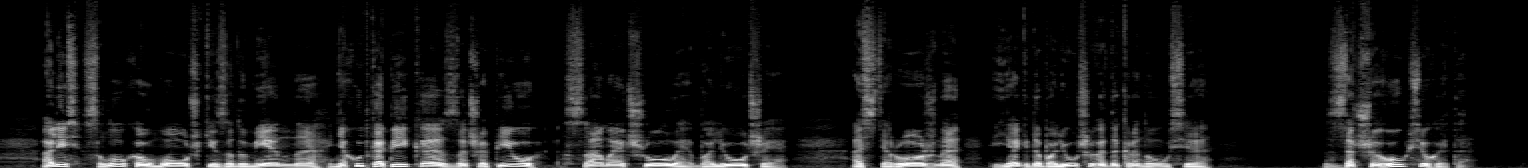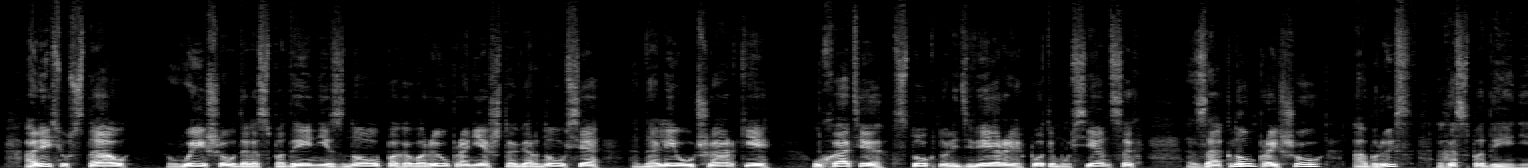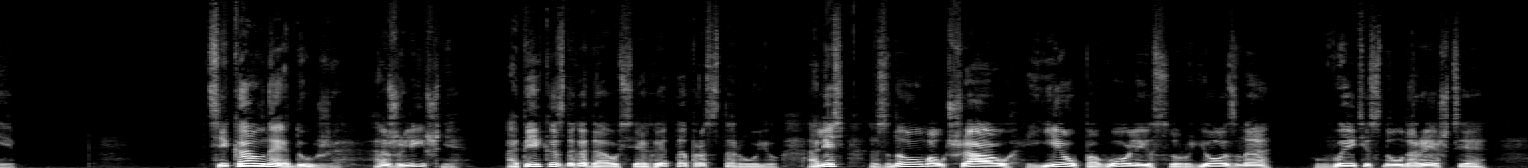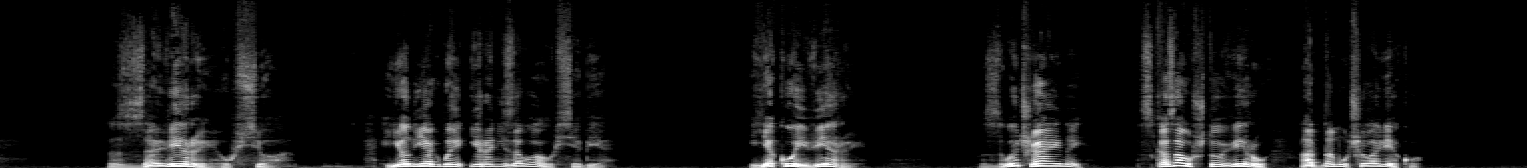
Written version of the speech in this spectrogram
алесь слухаў моўчкі задуменна, няхутка апейка зачапіў самае чулае, балючае, асцярожна, як да балючага дакрануўся. З-за чаго ўсё гэта? Алесь устаў, выйшаў да гаспадыні зноў пагаварыў пра нешта вярнуўся наліў у чаркі у хаце стукнулі дзверы потым у сенцах за акном прайшоў абрыс гаспадыні цікаўная дужа аж лішне апейка здагадаўся гэта пра старую алесь зноў маўчаў еў паволі сур'ёзна выціснуў нарэшце з-за веры ўсё. Ён як бы іранізаваў сябе. Якой веры? Звычайнай, сказаў, што веру аднаму чалавеку,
